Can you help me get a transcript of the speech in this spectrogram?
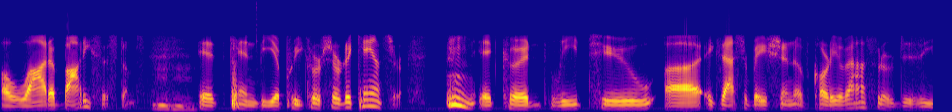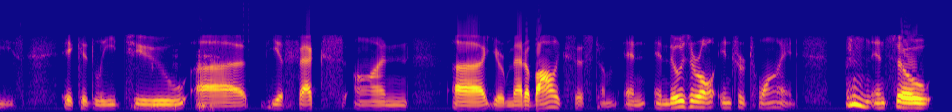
a lot of body systems. Mm-hmm. It can be a precursor to cancer it could lead to uh, exacerbation of cardiovascular disease. It could lead to uh, the effects on uh, your metabolic system, and and those are all intertwined. and so,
